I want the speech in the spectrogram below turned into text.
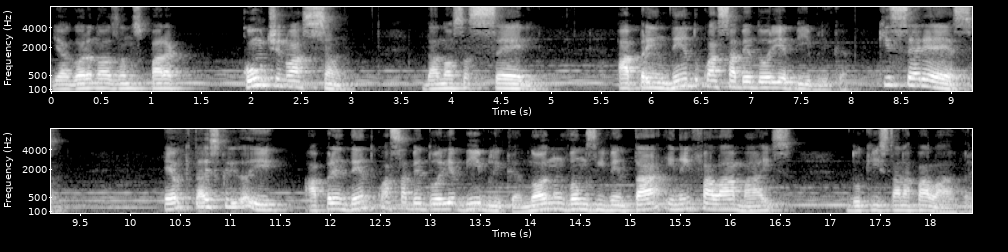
e agora nós vamos para a continuação da nossa série Aprendendo com a Sabedoria Bíblica. Que série é essa? É o que está escrito aí aprendendo com a sabedoria bíblica. Nós não vamos inventar e nem falar mais do que está na palavra.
